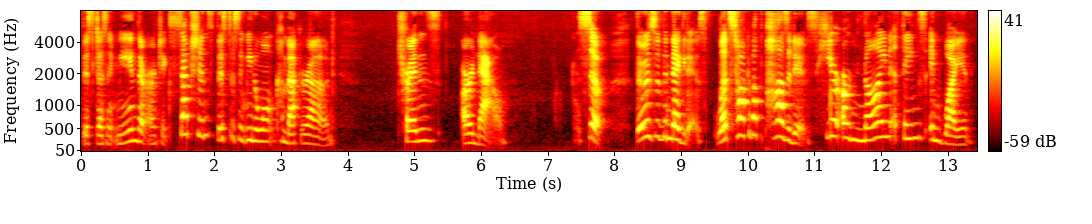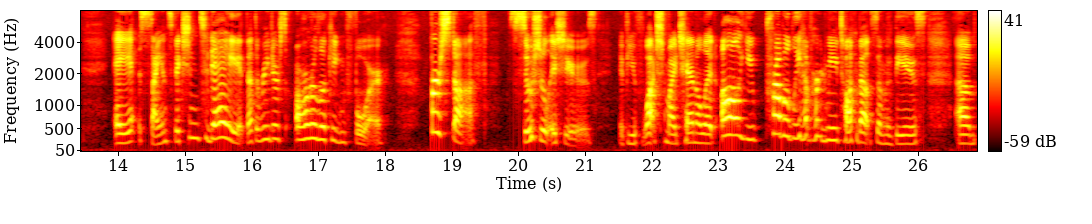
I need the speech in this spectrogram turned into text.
This doesn't mean there aren't exceptions. This doesn't mean it won't come back around. Trends are now. So, those are the negatives. Let's talk about the positives. Here are nine things in YA science fiction today that the readers are looking for. First off, social issues. If you've watched my channel at all, you probably have heard me talk about some of these. Um,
